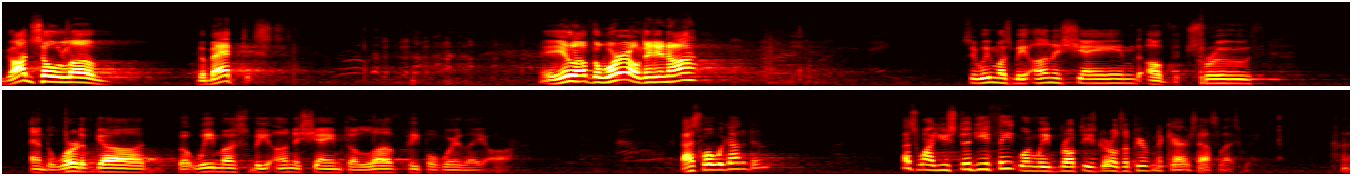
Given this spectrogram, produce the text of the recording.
God so loved the Baptist. He loved the world, did he not? See, we must be unashamed of the truth and the Word of God, but we must be unashamed to love people where they are. That's what we got to do. That's why you stood to your feet when we brought these girls up here from the carriage house last week.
